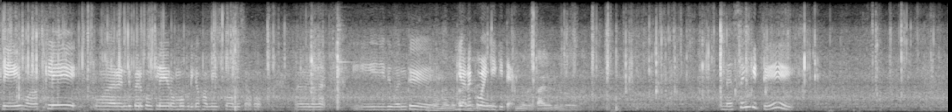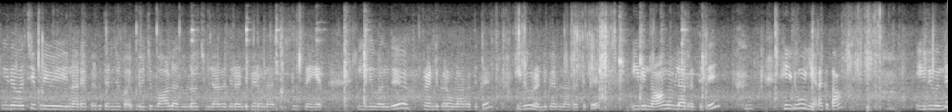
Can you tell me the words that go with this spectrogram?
க்ளே க்ளே ரெண்டு பேருக்கும் க்ளே ரொம்ப பிடிக்கும். ஹமீஸ்க்கும் ஹமீஸாக்கும் அதனால இது வந்து எனக்கு வாங்கிக்கிட்டேன். நெசங்கிட்டு இதை வச்சு இப்படி நிறைய பேருக்கு தெரிஞ்சிருக்கும். இப்படி வச்சு பால் அது உள்ளே வச்சு விளையாடுறது ரெண்டு பேர் விளையாடுறது டூ பிளேயர் இது வந்து ரெண்டு பேரும் விளையாடுறதுக்கு இதுவும் ரெண்டு பேர் விளையாடுறதுக்கு இது நாங்கள் விளையாடுறதுக்கு இதுவும் எனக்கு தான். இது வந்து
